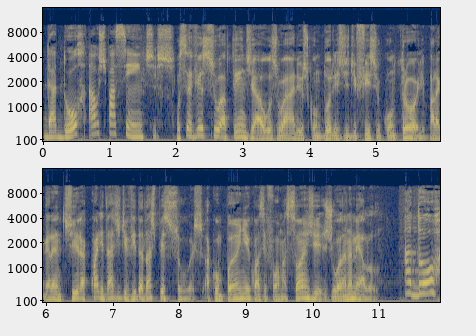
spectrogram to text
da dor aos pacientes. O serviço atende a usuários com dores de difícil controle para garantir a qualidade de vida das pessoas. Acompanhe com as informações de Joana Melo. A dor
